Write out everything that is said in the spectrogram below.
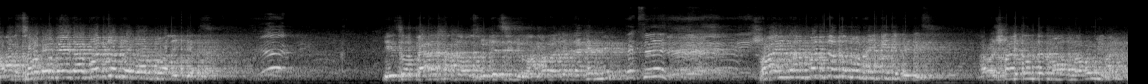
আমার ছোট মেয়েটা পর্যন্ত বর্তমান সাথে ঝুলেছিল। আমার ওইটা দেখেননি? শয়তান পর্যন্ত মনে হয় কেটে ফেলেছে। আর ওই শয়তানদের মন নরমই হয় না।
